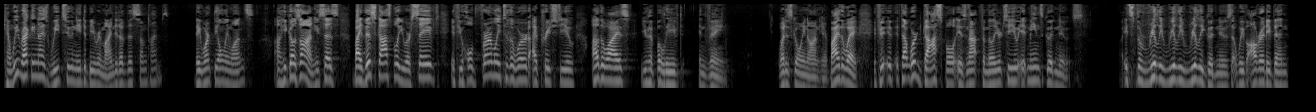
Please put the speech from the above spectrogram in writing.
Can we recognize we too need to be reminded of this sometimes? They weren't the only ones. Uh, he goes on. He says, by this gospel you are saved if you hold firmly to the word I preached to you. Otherwise, you have believed in vain. What is going on here? By the way, if, you, if, if that word gospel is not familiar to you, it means good news. It's the really, really, really good news that we've already been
